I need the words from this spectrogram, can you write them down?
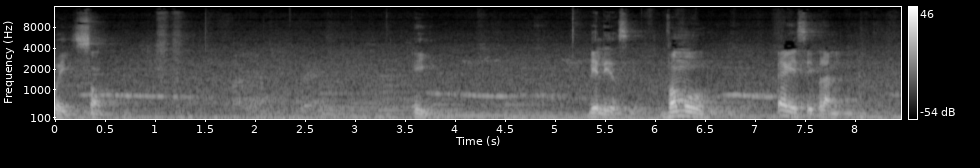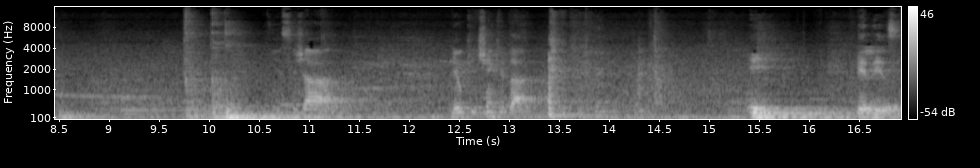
Oi, som. Ei. Beleza. Vamos. Pega esse aí para mim. Esse já deu o que tinha que dar. Ei. Beleza.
